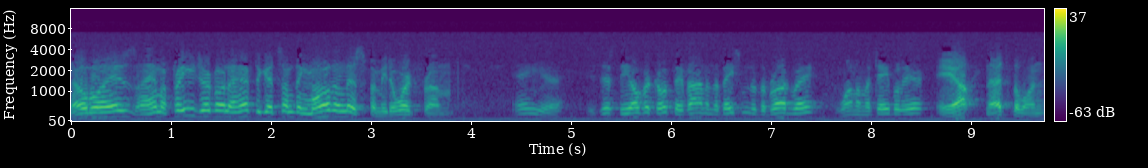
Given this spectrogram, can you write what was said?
No, boys, I am afraid you're going to have to get something more than this for me to work from. Hey, uh, is this the overcoat they found in the basement of the Broadway? The one on the table here? Yep, that's the one.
